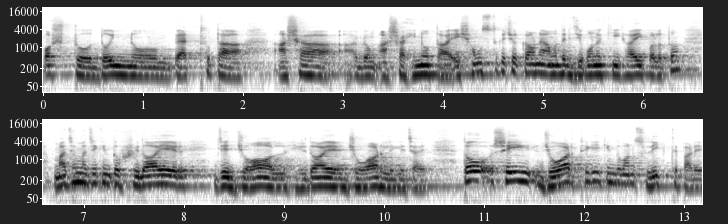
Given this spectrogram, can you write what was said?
কষ্ট, দৈন্য, ব্যর্থতা, আশা এবং আশাহীনতা, এই সমস্ত কিছুর কারণে আমাদের জীবনে কী হয় বলতো? মাঝে মাঝে কিন্তু হৃদয়ের যে জল, হৃদয়ে জোয়ার লেগে যায়। তো সেই জোয়ার থেকেই কিন্তু মানুষ লিখতে পারে।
